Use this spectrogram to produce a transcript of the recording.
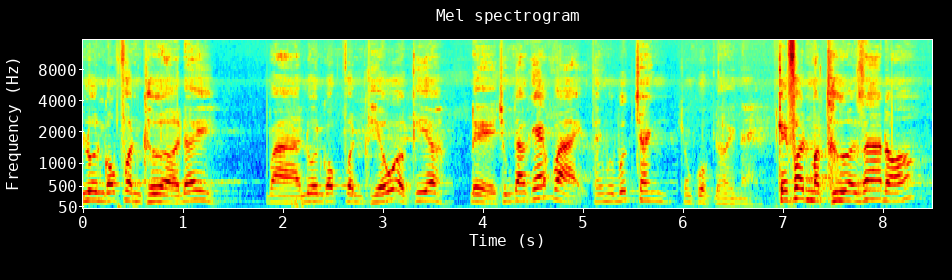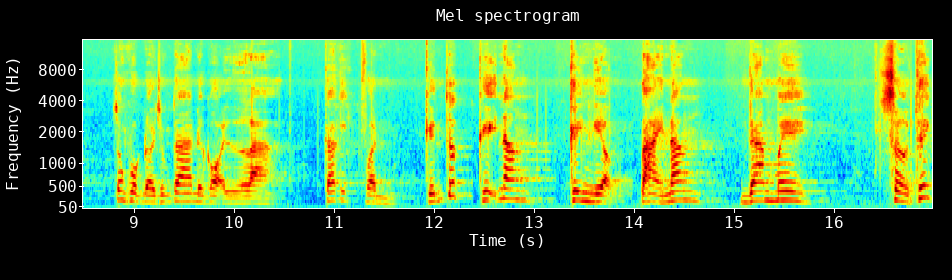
luôn có phần thừa ở đây và luôn có phần thiếu ở kia để chúng ta ghép lại thành một bức tranh trong cuộc đời này. Cái phần mà thừa ra đó trong cuộc đời chúng ta được gọi là các cái phần kiến thức, kỹ năng, kinh nghiệm, tài năng, đam mê, sở thích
